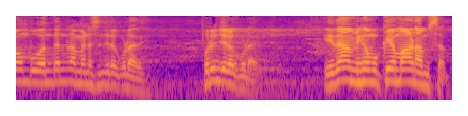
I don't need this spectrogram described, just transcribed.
நோன்பு வந்துன்னு நம்ம என்ன செஞ்சிடக்கூடாது? புரிஞ்சிடக்கூடாது. இதுதான் மிக முக்கியமான அம்சம்.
